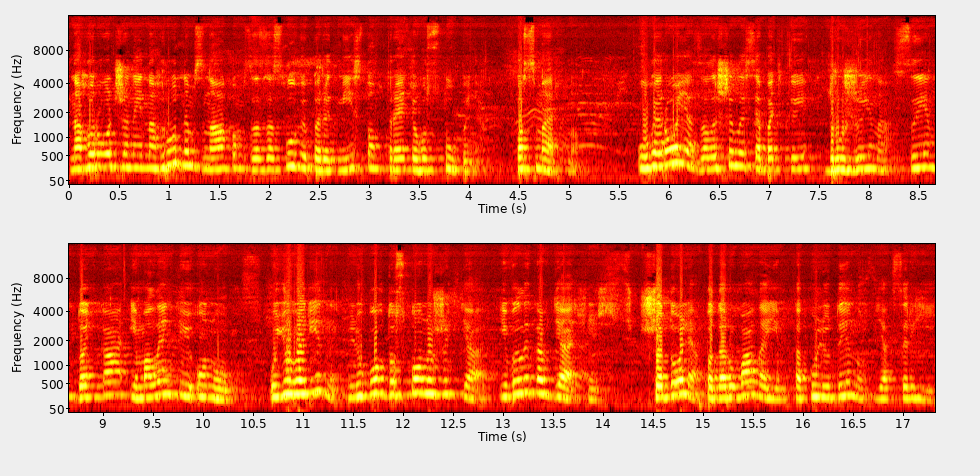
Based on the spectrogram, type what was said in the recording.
нагороджений нагрудним знаком за заслуги перед містом третього ступеня посмертно. У героя залишилися батьки, дружина, син, донька і маленький онук. У його рідних любов до скону життя і велика вдячність, що доля подарувала їм таку людину, як Сергій.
